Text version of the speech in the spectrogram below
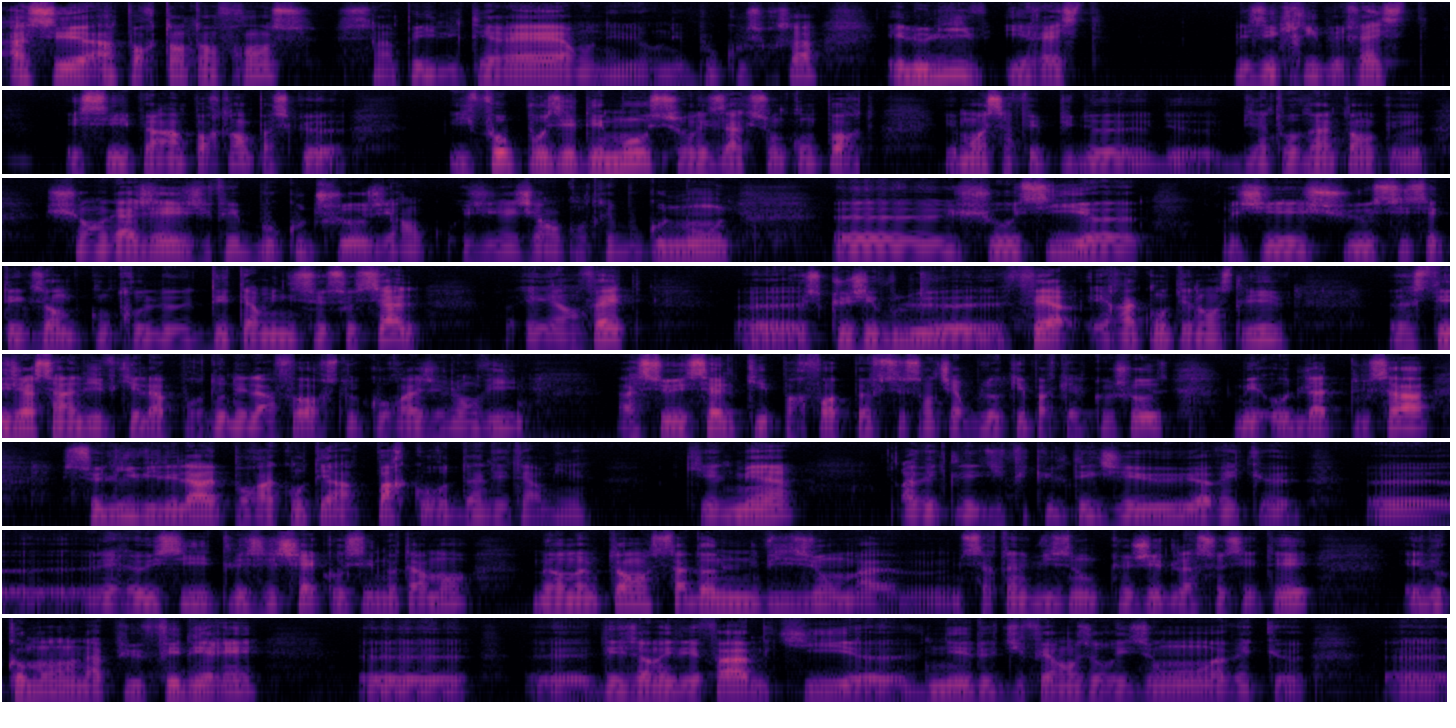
assez importante en France. C'est un pays littéraire, on est, on est beaucoup sur ça. Et le livre, il reste. Les écrits restent. Et c'est hyper important parce que il faut poser des mots sur les actions qu'on porte. Et moi, ça fait plus de, bientôt 20 ans que je suis engagé. J'ai fait beaucoup de choses. J'ai rencontré beaucoup de monde. Euh, je suis aussi euh, je suis aussi cet exemple contre le déterminisme social. Et en fait, euh, ce que j'ai voulu euh, faire et raconter dans ce livre, euh, c'est déjà c'est un livre qui est là pour donner la force, le courage et l'envie à ceux et celles qui parfois peuvent se sentir bloqués par quelque chose. Mais au-delà de tout ça, ce livre, il est là pour raconter un parcours d'indéterminé, qui est le mien, avec les difficultés que j'ai eues, avec les réussites, les échecs aussi notamment. Mais en même temps, ça donne une vision, une certaine vision que j'ai de la société et de comment on a pu fédérer des hommes et des femmes qui euh, venaient de différents horizons avec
